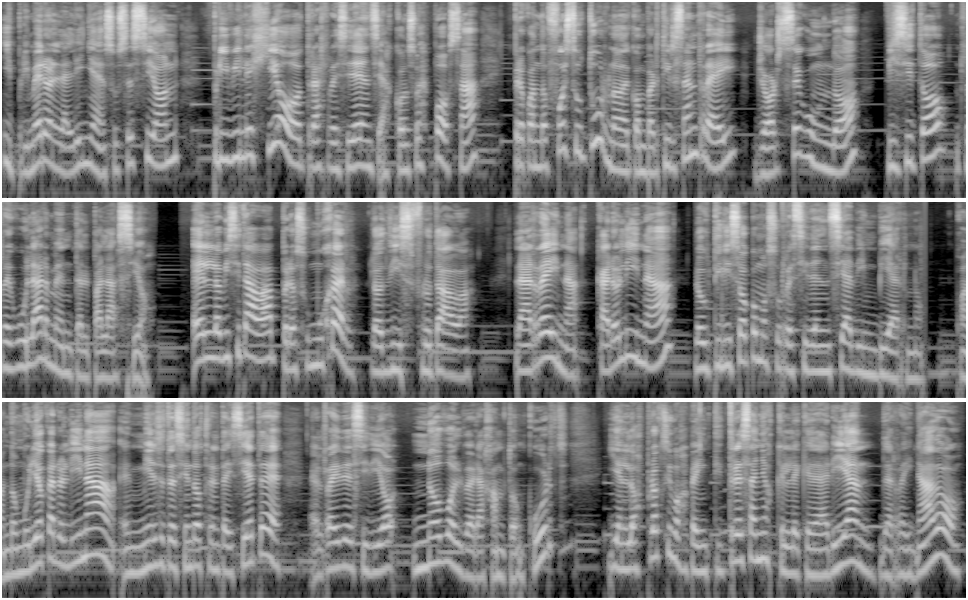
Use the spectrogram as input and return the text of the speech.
y primero en la línea de sucesión, privilegió otras residencias con su esposa, pero cuando fue su turno de convertirse en rey, George II visitó regularmente el palacio. Él lo visitaba, pero su mujer lo disfrutaba. La reina Carolina lo utilizó como su residencia de invierno. Cuando murió Carolina en 1737, el rey decidió no volver a Hampton Court y en los próximos 23 años que le quedarían de reinado,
